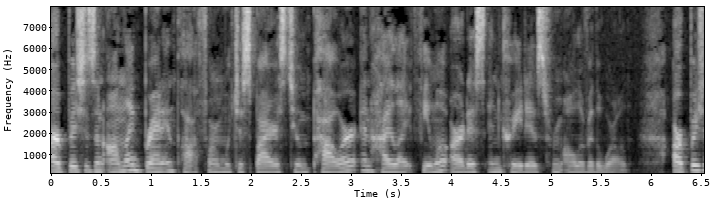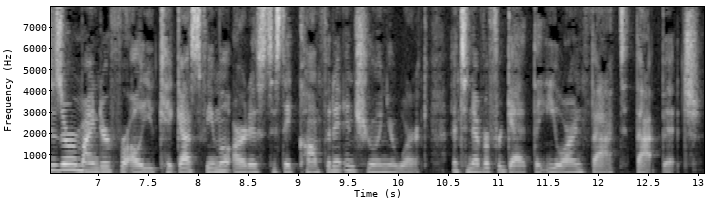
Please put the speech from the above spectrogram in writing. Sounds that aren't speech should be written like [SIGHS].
Artbish is an online brand and platform which aspires to empower and highlight female artists and creatives from all over the world. Artbish is a reminder for all you kick ass female artists to stay confident and true in your work and to never forget that you are, in fact, that bitch.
